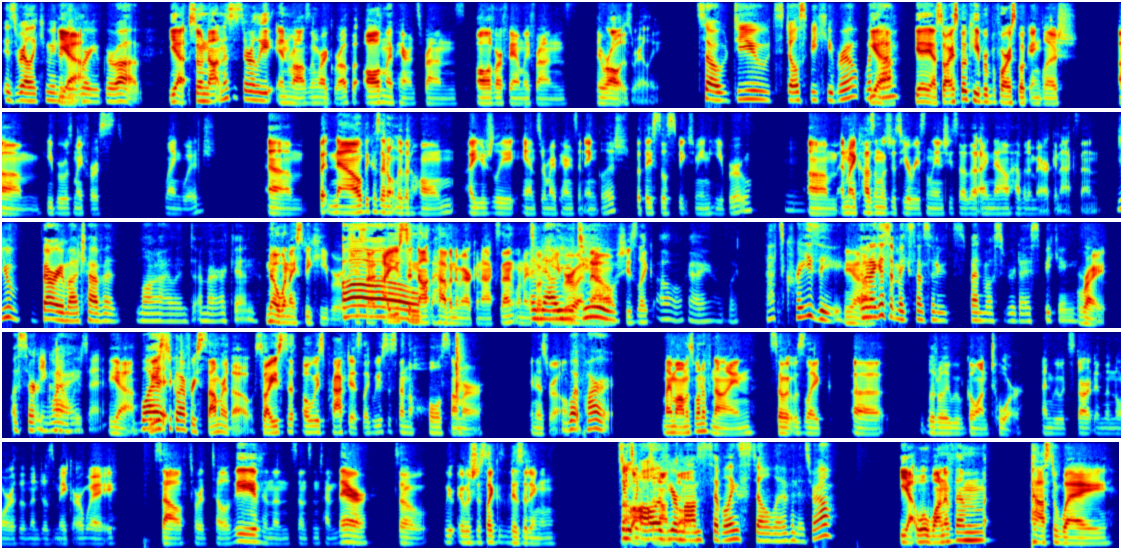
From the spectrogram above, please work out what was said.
Israeli community Yeah. where you grew up. Yeah, so not necessarily in Roslyn where I grew up, but all of my parents' friends, all of our family friends, they were all Israeli. So do you still speak Hebrew with yeah, them? yeah, yeah. So I spoke Hebrew before I spoke English. Um, Hebrew was my first language. Um, but now because I don't live at home, I usually answer my parents in English, but they still speak to me in Hebrew. Mm. Um, and my cousin was just here recently, and she said that I now have an American accent. You very much have a Long Island American. No, when I speak Hebrew, she said I used to Oh. not have an American accent when I And spoke now you Hebrew, and now she's like, "Oh, okay." I was like, That's crazy. Yeah. I mean, I guess it makes sense when you spend most of your day speaking "Right." a certain You way. lose it. Yeah. We What- used to go every summer though. So I used to always practice. Like we used to spend the whole summer in Israel. What part? My mom is one of nine. So it was like uh literally we would go on tour and we would start in the north and then just make our way south towards Tel Aviv and then spend some time there. So we, it was just like visiting. Do aunts all of your mom's siblings still live in Israel? Yeah. Well, one of them passed away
